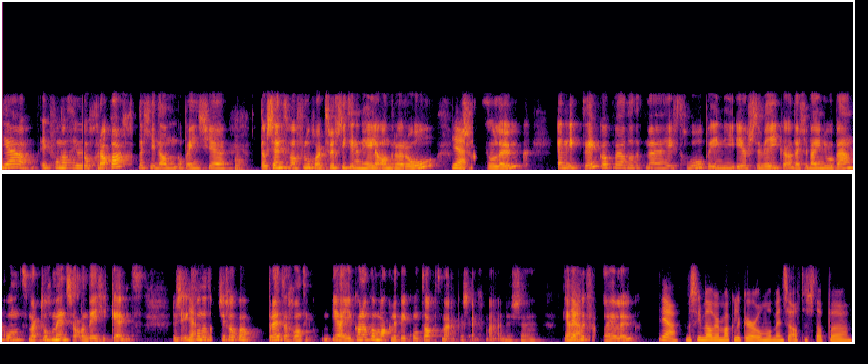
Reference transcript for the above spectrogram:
Ja, ik vond dat heel grappig. Dat je dan opeens je docenten van vroeger terugziet in een hele andere rol. Ja, Dus heel leuk. En ik denk ook wel dat het me heeft geholpen in die eerste weken. Dat je bij een nieuwe baan komt, maar toch mensen al een beetje kent. Dus ik Ja. vond dat op zich ook wel prettig. Want ik, ja, je kan ook wel makkelijk weer contact maken, zeg maar. Dus eh, ja, Ja. eigenlijk vond ik het wel heel leuk. ja, misschien wel weer makkelijker om op mensen af te stappen.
